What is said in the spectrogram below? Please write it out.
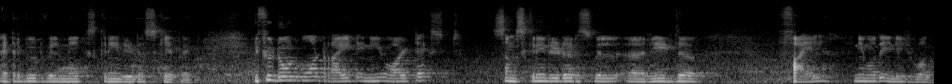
attribute will make screen readers skip it if you don't want to write any alt text some screen readers will uh, read the file name of the individual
